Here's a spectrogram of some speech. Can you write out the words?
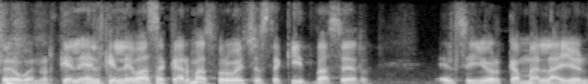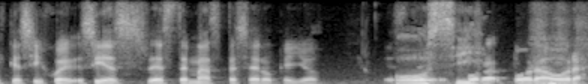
Pero bueno, el que, le va a sacar más provecho a este kit va a ser el señor Kamalayon, que sí, juega, sí es este, más pecero que yo. Este, Oh, sí. Por, por ahora.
